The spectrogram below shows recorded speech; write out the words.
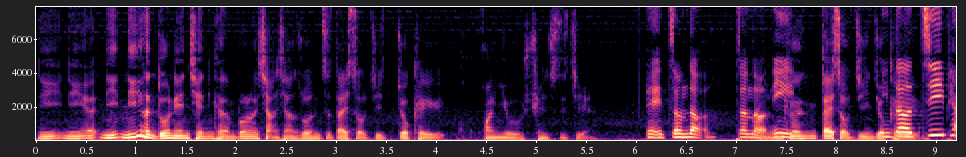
你你你你很多年前你可能不能想象说，你只带手机就可以环游全世界。哎、欸，真的，真的，嗯、你跟带手机，你就，你的机票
